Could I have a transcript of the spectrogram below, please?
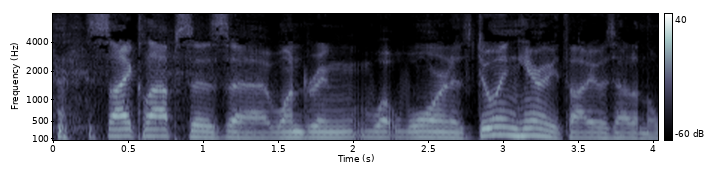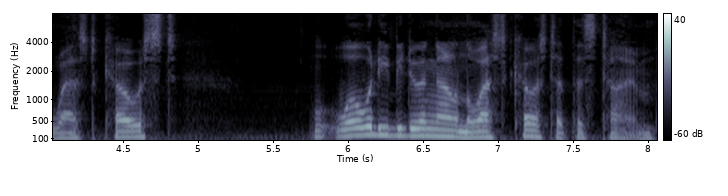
Cyclops is uh, wondering what Warren is doing here. He thought he was out on the West Coast. What would he be doing out on the West Coast at this time?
